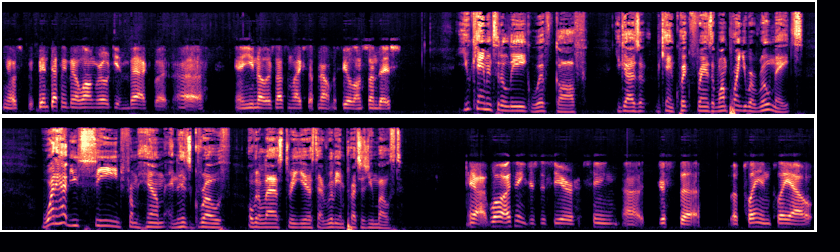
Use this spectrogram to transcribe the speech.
you know, it's been definitely been a long road getting back, but uh, and you know, there's nothing like stepping out in the field on Sundays. You came into the league with Goff. You guys became quick friends. At one point, you were roommates. What have you seen from him and his growth over the last three years that really impresses you most? Yeah, well, I think just this year, seeing uh, just the, the play in, play out,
